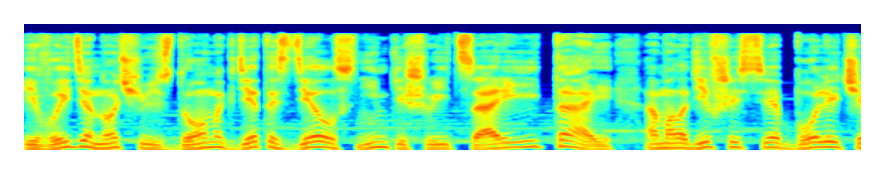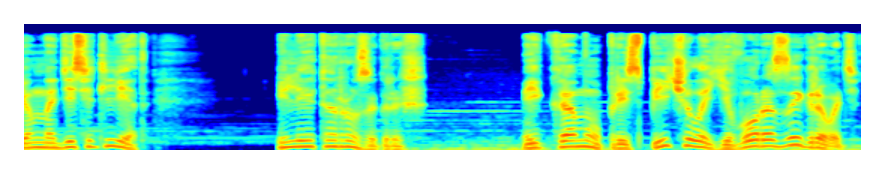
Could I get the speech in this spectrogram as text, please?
и, выйдя ночью из дома, где-то сделал снимки Швейцарии и Таи, омолодившейся более чем на 10 лет. Или это розыгрыш? И кому приспичило его разыгрывать?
